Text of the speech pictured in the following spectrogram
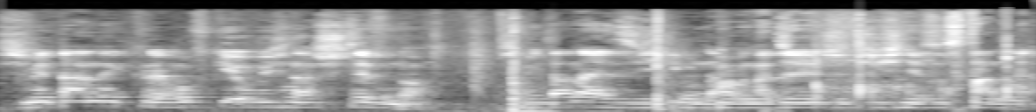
śmietany kremówki ubić na sztywno. Śmietana jest zimna. Mam nadzieję, że dziś nie zostanę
